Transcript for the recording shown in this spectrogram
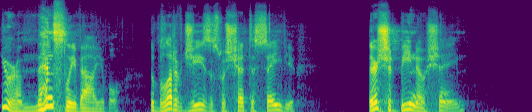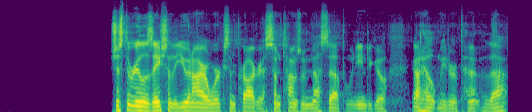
You are immensely valuable. The blood of Jesus was shed to save you. There should be no shame. Just the realization that you and I are works in progress. Sometimes we mess up and we need to go, God, help me to repent of that.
